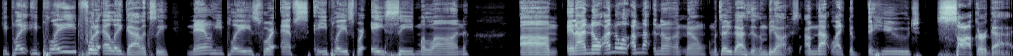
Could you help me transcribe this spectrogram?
he played he played for the LA Galaxy. Now he plays for F he plays for AC Milan. Um, and I know, I know, I'm not. No, no, I'm gonna tell you guys this. I'm gonna be honest. I'm not like the the huge soccer guy,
